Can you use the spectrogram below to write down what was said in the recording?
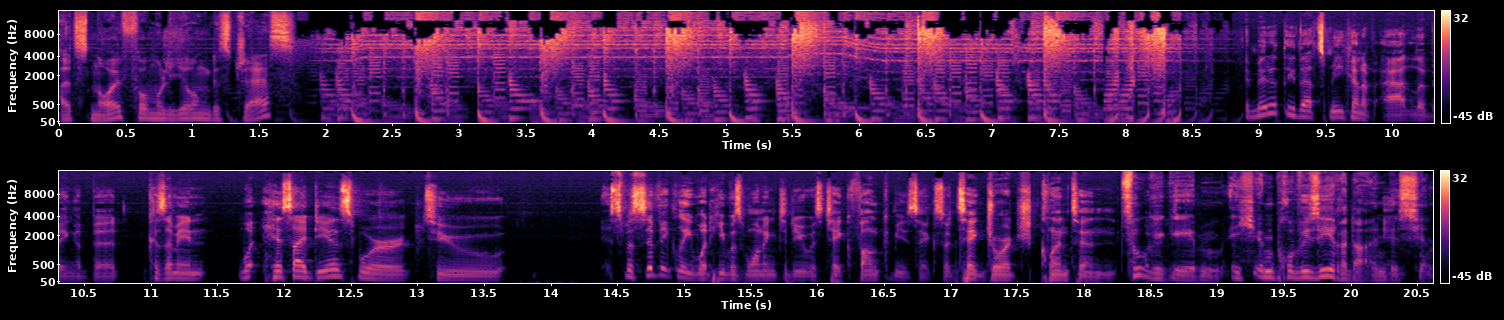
Als Neuformulierung des Jazz? Admittedly, that's me kind of ad libbing a bit. Because, I mean, what his ideas were to specifically what he was wanting to do was take funk music, so take George Clinton. Zugegeben, ich improvisiere da ein bisschen.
